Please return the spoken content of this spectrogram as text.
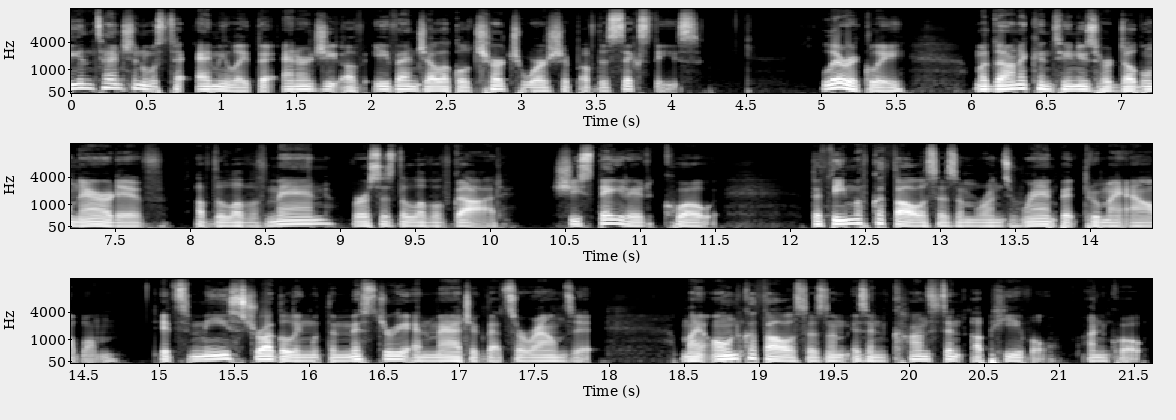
The intention was to emulate the energy of evangelical church worship of the 60s. Lyrically, Madonna continues her double narrative of the love of man versus the love of God. She stated, quote, the theme of Catholicism runs rampant through my album. It's me struggling with the mystery and magic that surrounds it. My own Catholicism is in constant upheaval. Unquote.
